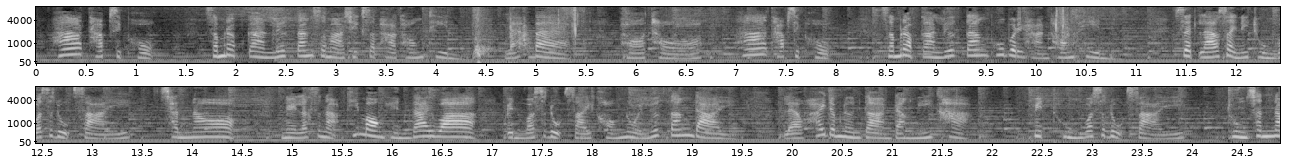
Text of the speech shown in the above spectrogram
5ทับ16สำหรับการเลือกตั้งสมาชิกสภาท้องถิ่น และแบบพอท5ทับ16สำหรับการเลือกตั้งผู้บริหารท้องถิ่น เสร็จแล้วใส่ในถุงวัสดุใส ชั้นนอก ในลักษณะที่มองเห็นได้ว่าเป็นวัสดุใสของหน่วยเลือกตั้งใด แล้วให้ดำเนินการดังนี้ค่ะ ปิดถุงวัสดุใส ถุงชั้นน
